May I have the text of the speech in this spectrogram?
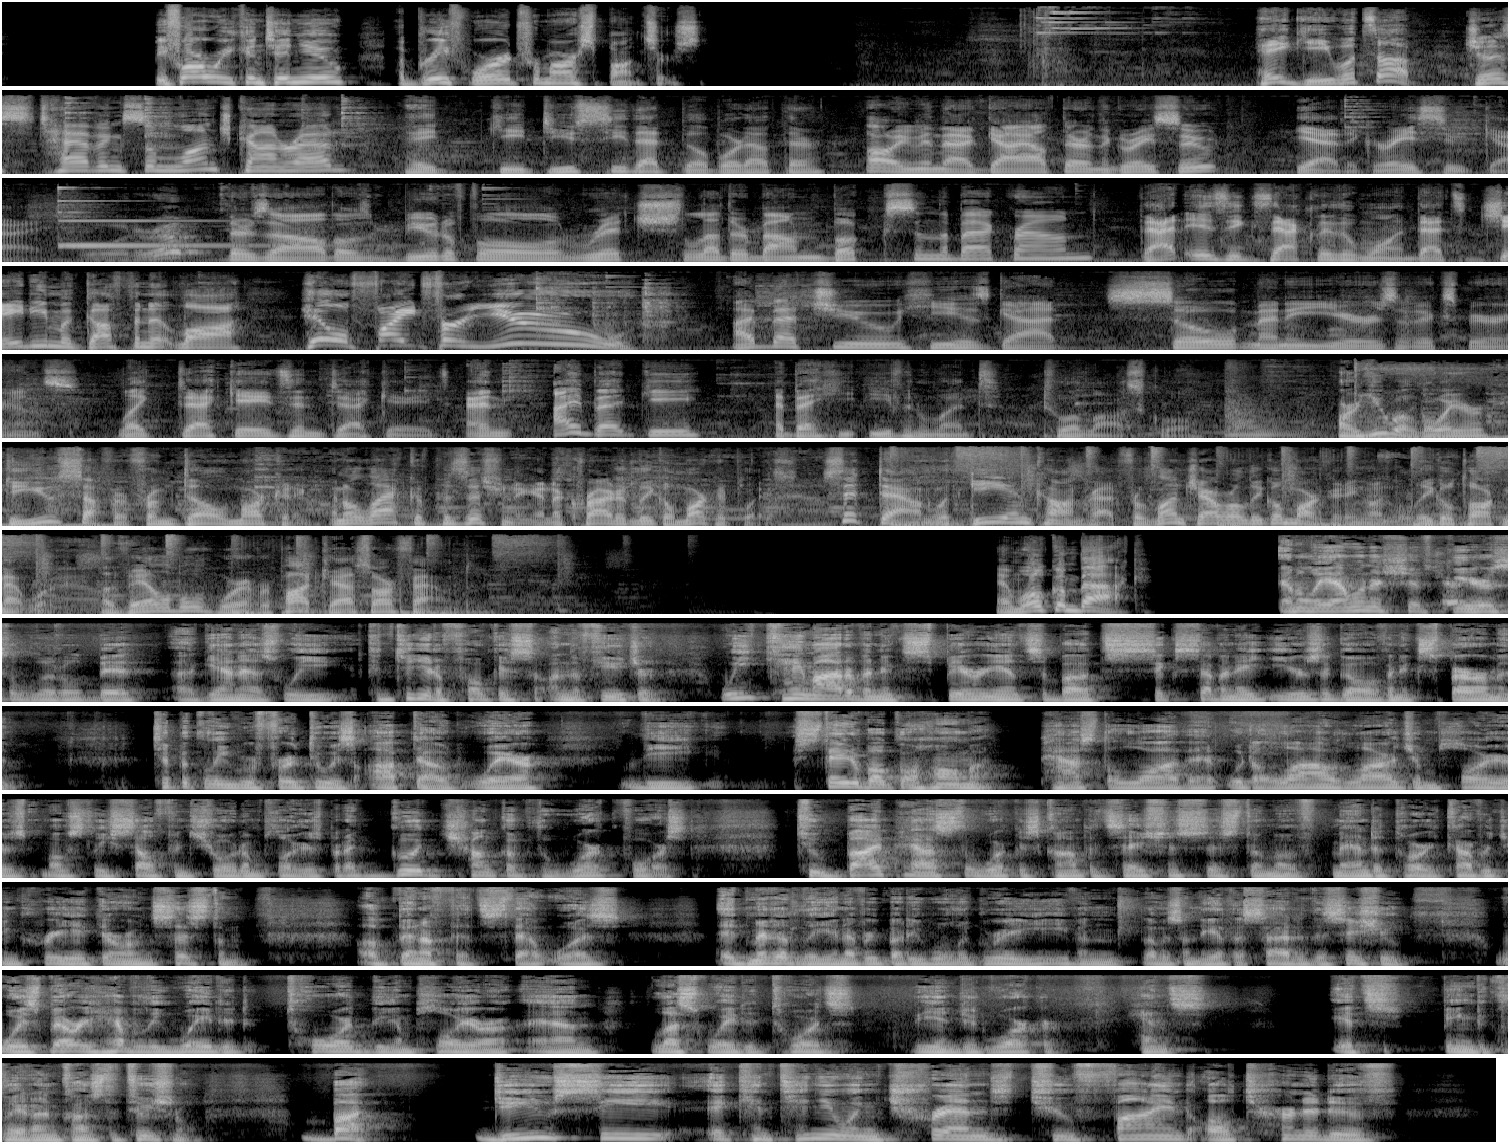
Before we continue, a brief word from our sponsors. Hey, Gee, what's up? Just having some lunch, Conrad. Hey, Gee, do you see that billboard out there? Oh, you mean that guy out there in the gray suit? Yeah, the gray suit guy. Order up. There's uh, all those beautiful, rich, leather bound books in the background. That is exactly the one. That's JD McGuffin at Law. He'll fight for you! I bet you he has got so many years of experience. Like decades and decades. And I bet, Gee, I bet he even went to a law school. Are you a lawyer? Do you suffer from dull marketing and a lack of positioning in a crowded legal marketplace? Sit down with Gyi and Conrad for Lunch Hour Legal Marketing on the Legal Talk Network, available wherever podcasts are found. And welcome back. Emily, I want to shift gears a little bit again as we continue to focus on the future. We came out of an experience about six, seven, eight years ago of an experiment, typically referred to as opt out, where the state of Oklahoma passed a law that would allow large employers, mostly self-insured employers, but a good chunk of the workforce to bypass the workers' compensation system of mandatory coverage and create their own system of benefits that was admittedly, and everybody will agree, even those on the other side of this issue, was very heavily weighted toward the employer and less weighted towards the injured worker. Hence, it's being declared unconstitutional. But do you see a continuing trend to find alternative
